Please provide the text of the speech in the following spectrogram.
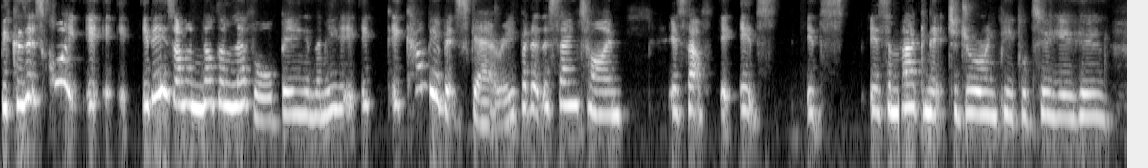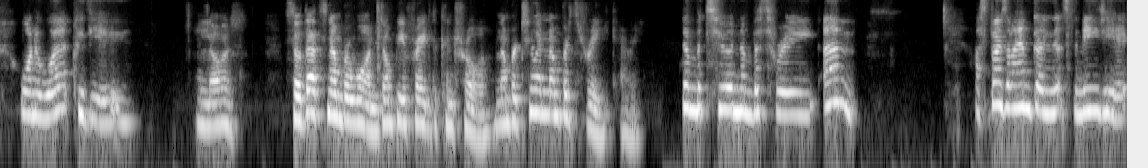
because it's quite it, it, is on another level being in the media it, it can be a bit scary but at the same time it's that it, it's it's it's a magnet to drawing people to you who want to work with you. I love it. So that's number one don't be afraid of the control. Number two and number three carrie. Number two and number three um i suppose i am going to the media.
